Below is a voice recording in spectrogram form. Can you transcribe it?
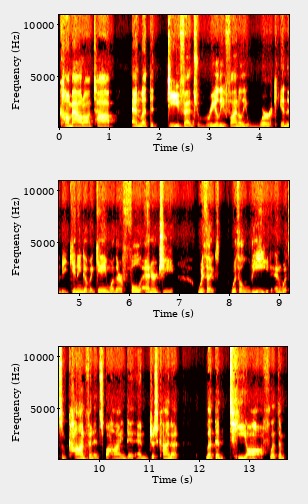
come out on top, and let the defense really finally work in the beginning of a game when they're full energy with a with a lead and with some confidence behind it and just kind of let them tee off, let them,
